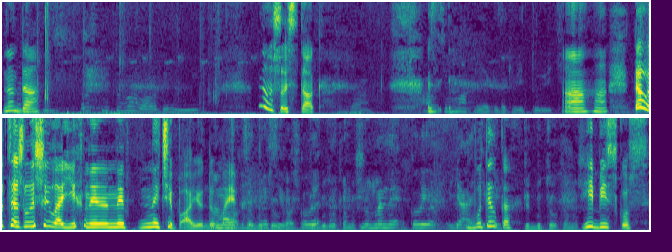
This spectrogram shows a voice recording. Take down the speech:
Ну да. Розквітувала один ні. Ну, щось так. Да. А ці маки як заквітують. Ага. Та оце ж лишила їх, не, не, не чіпаю, думаю. А це бутилка, що Коли- під бутилками Ну, в мене, коли я В бутилках Під бутилками що? гібіскус.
